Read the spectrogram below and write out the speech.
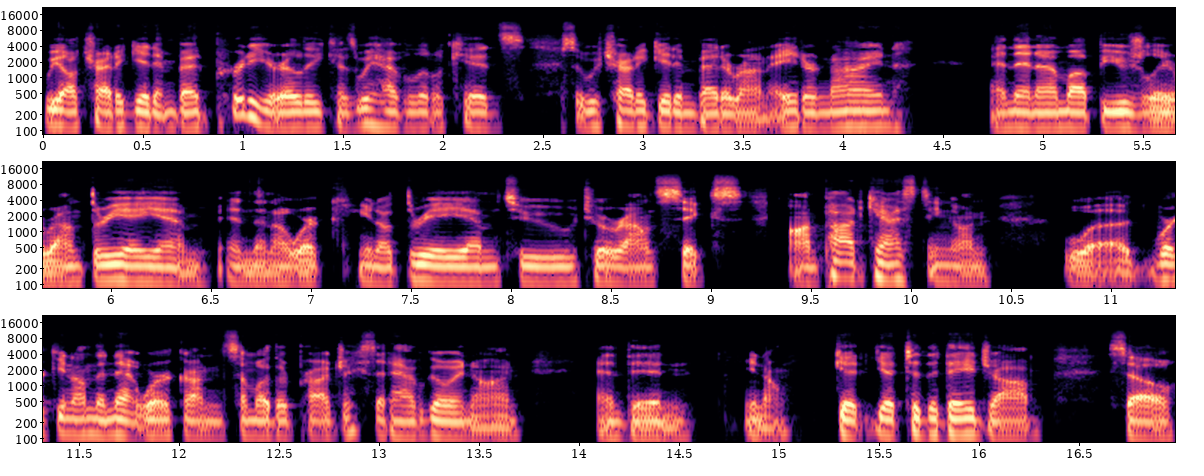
We all try to get in bed pretty early because we have little kids. So we try to get in bed around 8 or 9. And then I'm up usually around 3 a.m. And then I work, you know, 3 a.m. to to around 6 on podcasting, on uh, working on the network, on some other projects that I have going on and then you know get get to the day job. So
